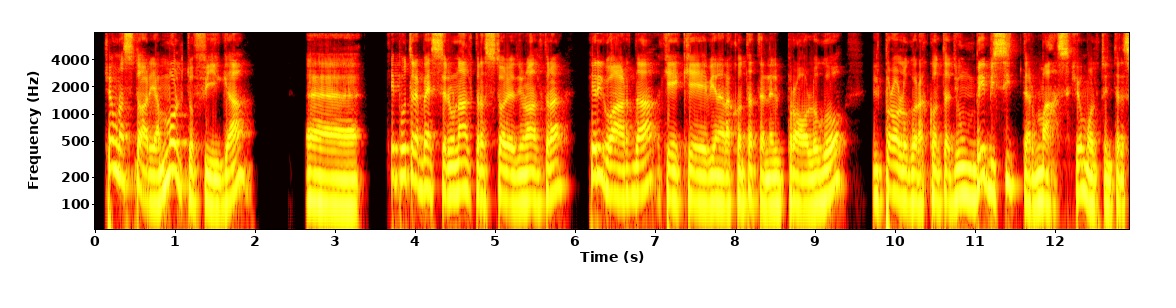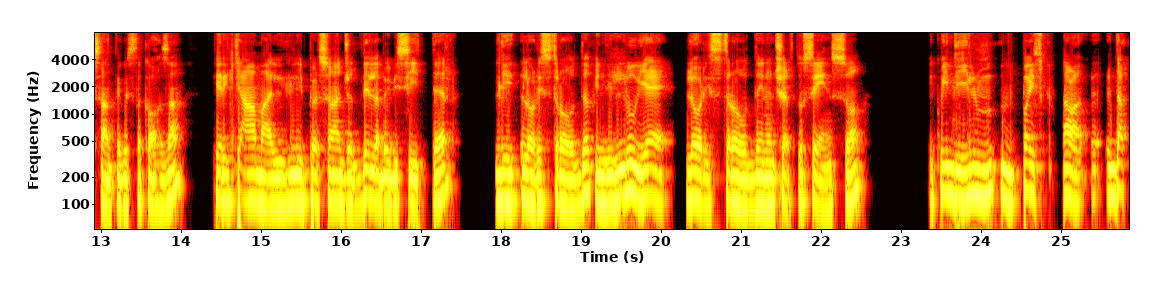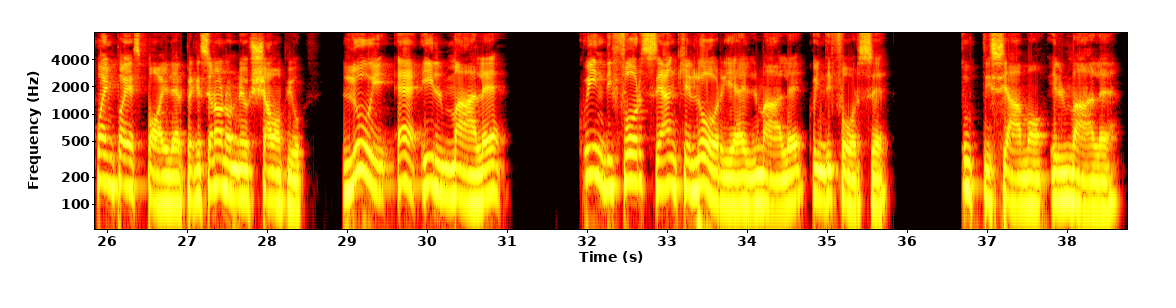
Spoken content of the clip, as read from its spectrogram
C'è una storia molto figa, eh, che potrebbe essere un'altra storia di un'altra, che riguarda, che, che viene raccontata nel prologo, il prologo racconta di un babysitter maschio, molto interessante questa cosa, che richiama il, il personaggio della babysitter di Laurie Strode, quindi lui è Laurie Strode in un certo senso, e quindi il, poi, allora, da qua in poi è spoiler, perché se no non ne usciamo più. Lui è il male, quindi forse anche Lori è il male, quindi forse tutti siamo il male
